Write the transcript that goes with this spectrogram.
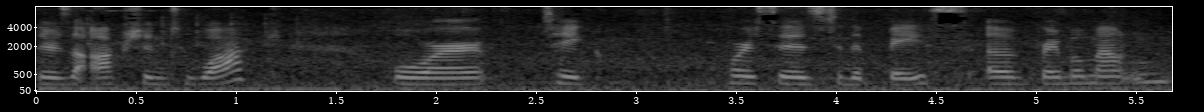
there's the option to walk or take horses to the base of Rainbow Mountain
